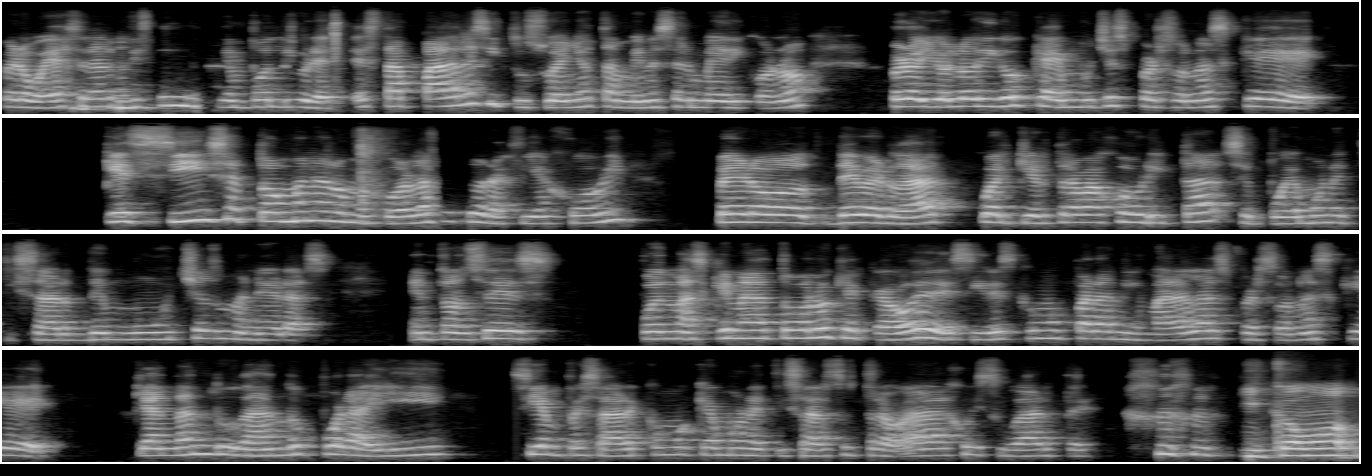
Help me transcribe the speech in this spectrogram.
pero voy a ser artista en mis tiempos libres. Está padre si tu sueño también es ser médico, ¿no? Pero yo lo digo que hay muchas personas que, que sí se toman a lo mejor la fotografía hobby, pero de verdad cualquier trabajo ahorita se puede monetizar de muchas maneras. Entonces, pues más que nada todo lo que acabo de decir es como para animar a las personas que, que andan dudando por ahí si empezar como que a monetizar su trabajo y su arte. ¿Y cómo,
